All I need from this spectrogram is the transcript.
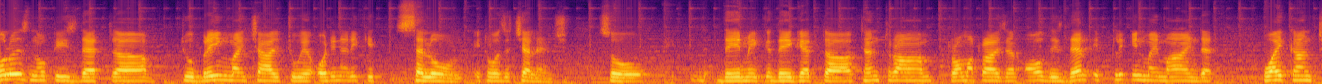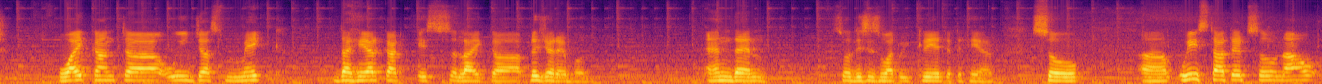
always noticed that uh, to bring my child to an ordinary kid salon it was a challenge so they make they get uh, tantrum traumatized and all this. Then it clicked in my mind that why can't why can't uh, we just make the haircut is like uh, pleasurable? And then so this is what we created here. So uh, we started so now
